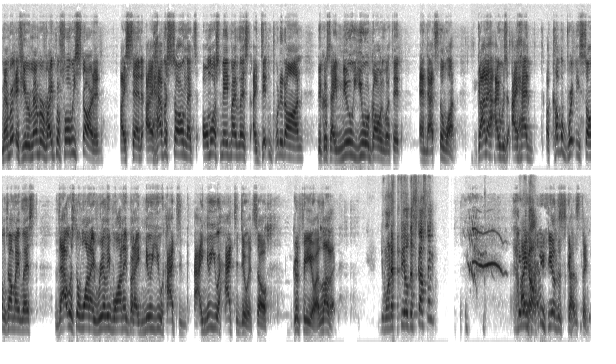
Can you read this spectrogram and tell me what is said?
Remember, if you remember right before we started, I said I have a song that's almost made my list. I didn't put it on because I knew you were going with it, and that's the one. Gotta I was I had a couple Britney songs on my list. That was the one I really wanted, but I knew you had to I knew you had to do it. So good for you. I love it. You want to feel disgusting? Here we I go. already feel disgusting.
